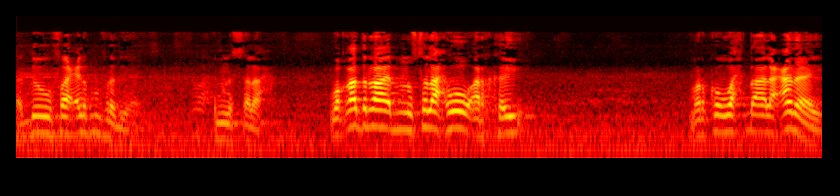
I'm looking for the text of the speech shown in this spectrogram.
hadduu faacilka mufrad yahay ibnu salaax waqad ra'aa ibnu salaax wou arkay. Markuu wax daalacanayay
